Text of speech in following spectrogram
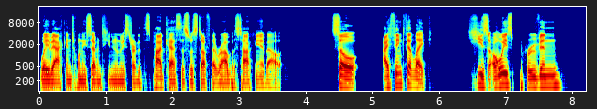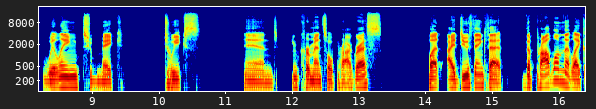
way back in 2017 when we started this podcast. This was stuff that Rob was talking about. So I think that like he's always proven willing to make tweaks and incremental progress. But I do think that the problem that like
